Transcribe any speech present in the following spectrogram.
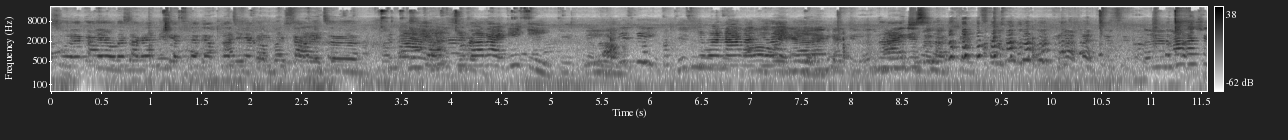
सुरेखा एवढं सगळ्यांनी घेतलं त्यातलं एक एक पीस काढायचं नाही घेतलं तुम्ही मगाशी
